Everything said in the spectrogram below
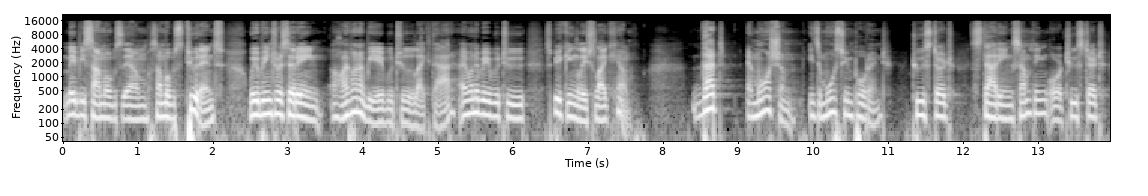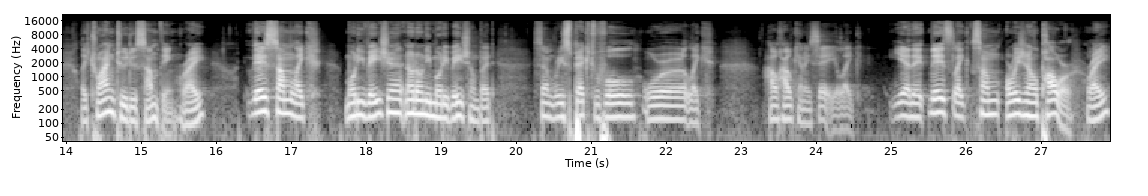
maybe some of them, some of students will be interested in, oh, I wanna be able to like that. I wanna be able to speak English like him. That emotion is the most important to start studying something or to start like trying to do something, right? There's some like motivation not only motivation but some respectful or like how how can i say like yeah there, there's like some original power right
